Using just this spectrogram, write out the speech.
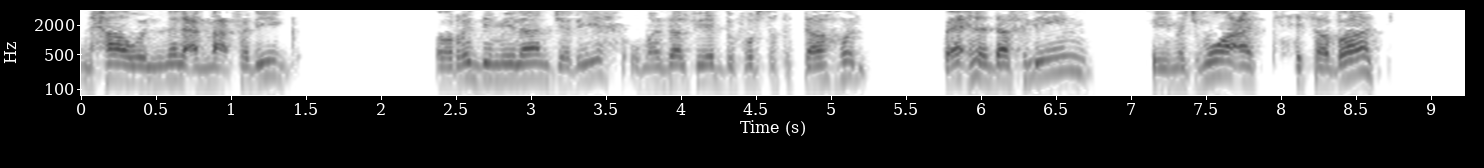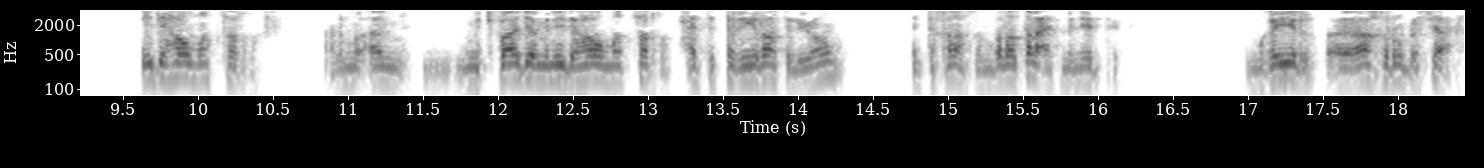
نحاول نلعب مع فريق اوريدي ميلان جريح وما زال في يده فرصة التأهل. فإحنا داخلين في مجموعة حسابات. إيدي هاو ما تصرف. أنا متفاجئ من إيدي. هاو ما تصرف. حتى التغييرات اليوم أنت خلاص المباراة طلعت من يدك. مغير آه، آخر ربع ساعة.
